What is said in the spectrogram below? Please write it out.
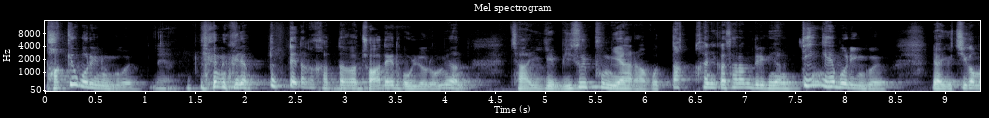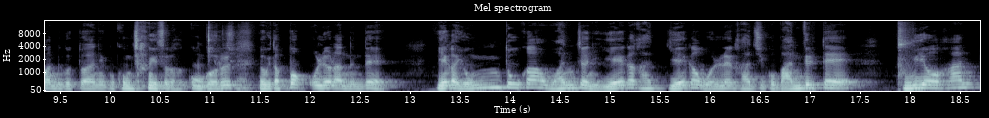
바뀌어버리는 거예요. 네. 얘는 그냥 뚝 떼다가 갖다가 좌대에다 올려놓으면 자 이게 미술품이야 라고 딱 하니까 사람들이 그냥 띵 해버린 거예요. 야 이거 지가 만든 것도 아니고 공장에서 갖고 온 거를 그렇죠. 여기다 뻑 올려놨는데 얘가 용도가 완전히 얘가 가- 얘가 원래 가지고 만들 때 부여한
